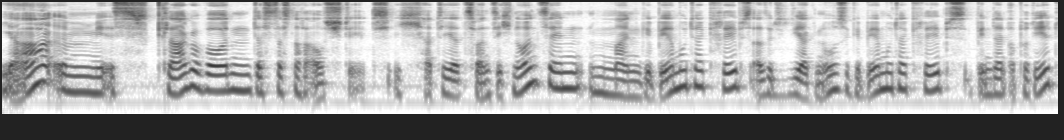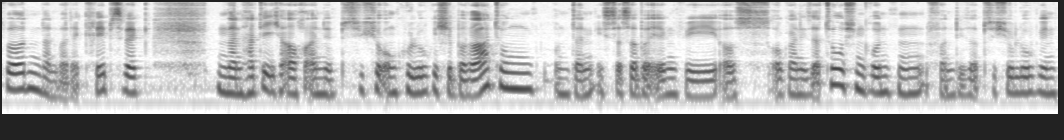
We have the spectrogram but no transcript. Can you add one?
Ja, ähm, mir ist klar geworden, dass das noch aussteht. Ich hatte ja 2019 meinen Gebärmutterkrebs, also die Diagnose Gebärmutterkrebs, bin dann operiert worden, dann war der Krebs weg. Und dann hatte ich auch eine psychoonkologische Beratung und dann ist das aber irgendwie aus organisatorischen Gründen von dieser Psychologin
